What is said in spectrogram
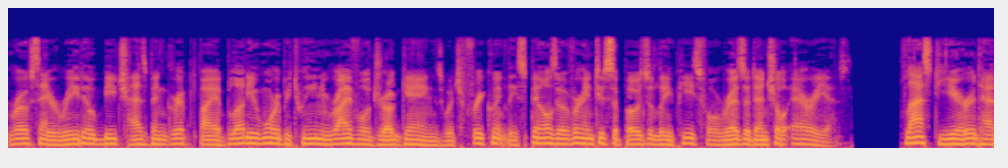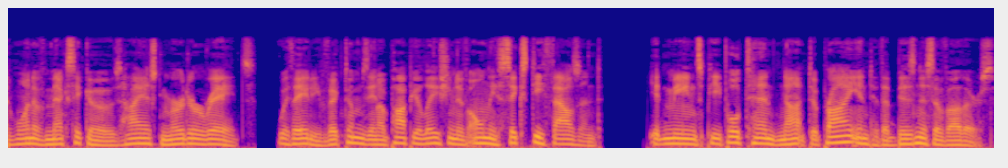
Rosarito Beach has been gripped by a bloody war between rival drug gangs which frequently spills over into supposedly peaceful residential areas. Last year it had one of Mexico's highest murder rates, with 80 victims in a population of only 60,000. It means people tend not to pry into the business of others,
